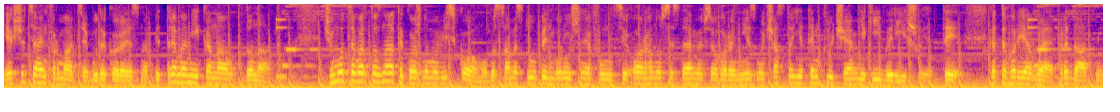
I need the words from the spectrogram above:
Якщо ця інформація буде корисна, підтримай мій канал донатом. Чому це варто знати кожному військовому? Бо саме ступінь порушення функцій органу системи всього організму часто є тим ключем, який вирішує ти. Категорія В придатний,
